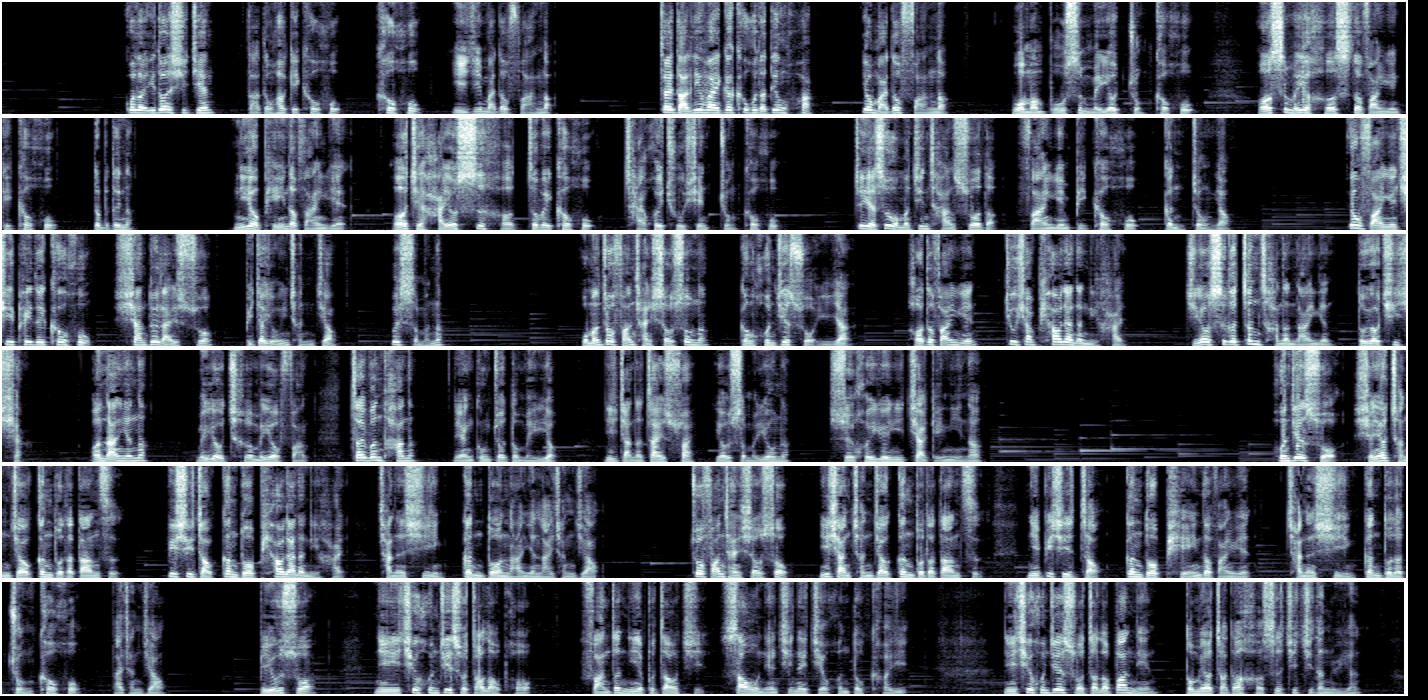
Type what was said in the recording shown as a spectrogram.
过了一段时间，打电话给客户，客户已经买到房了，再打另外一个客户的电话，又买到房了。我们不是没有准客户，而是没有合适的房源给客户，对不对呢？你有便宜的房源。而且还要适合这位客户，才会出现准客户。这也是我们经常说的，房源比客户更重要。用房源去配对客户，相对来说比较容易成交。为什么呢？我们做房产销售呢，跟婚介所一样，好的房源就像漂亮的女孩，只要是个正常的男人，都要去抢。而男人呢，没有车，没有房，再问他呢，连工作都没有。你长得再帅有什么用呢？谁会愿意嫁给你呢？婚介所想要成交更多的单子，必须找更多漂亮的女孩，才能吸引更多男人来成交。做房产销售，你想成交更多的单子，你必须找更多便宜的房源，才能吸引更多的准客户来成交。比如说，你去婚介所找老婆。反正你也不着急，三五年之内结婚都可以。你去婚介所找了半年都没有找到合适自己的女人，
